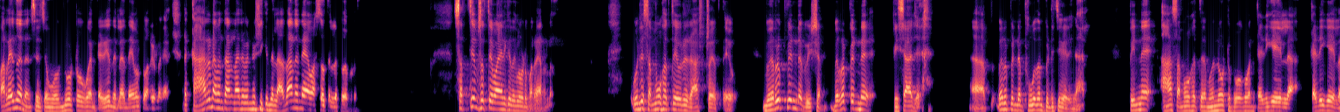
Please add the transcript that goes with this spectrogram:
പറയുന്നതിനനുസരിച്ച് മുന്നോട്ട് പോകാൻ കഴിയുന്നില്ല എന്ന് അറിയുള്ള. കാര്യം അതിന്റെ കാരണം എന്താണെന്ന് ആരും അന്വേഷിക്കുന്നില്ല. അതാണ് എന്നെ ആ വാസ്തവത്തിൽ ലഭ്യതപ്പെടുന്നത്. സത്യം സത്യമായി എനിക്ക് നിങ്ങളോട് പറയാനുള്ളത്. ഒരു സമൂഹത്തെ ഒരു രാഷ്ട്രീയത്തെയോ വെറുപ്പിന്റെ വിഷം വെറുപ്പിന്റെ പിശാജ് വെറുപ്പിന്റെ ഭൂതം പിടിച്ചു കഴിഞ്ഞാൽ പിന്നെ ആ സമൂഹത്തിന് മുന്നോട്ട് പോകുവാൻ കഴിയുകയില്ല കഴിയുകയില്ല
